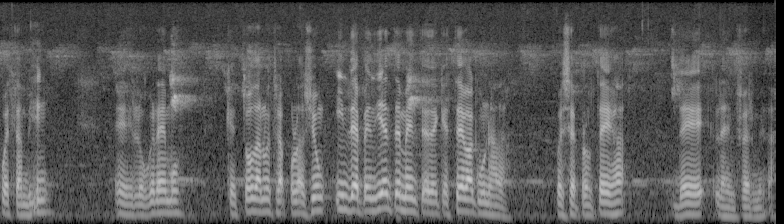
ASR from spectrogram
pues también eh, logremos que toda nuestra población, independientemente de que esté vacunada, pues se proteja de la enfermedad.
